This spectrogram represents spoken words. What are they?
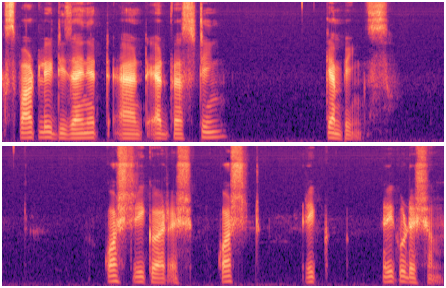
expertly design it and advertising campaigns. Cost reduction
